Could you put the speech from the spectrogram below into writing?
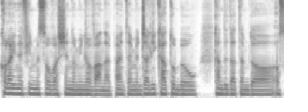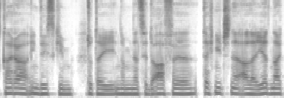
kolejne filmy są właśnie nominowane. Pamiętajmy, Jallikatu był kandydatem do Oscara indyjskim, tutaj nominacje do AFY techniczne, ale jednak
